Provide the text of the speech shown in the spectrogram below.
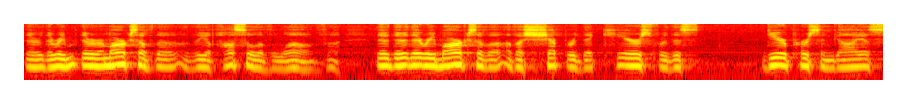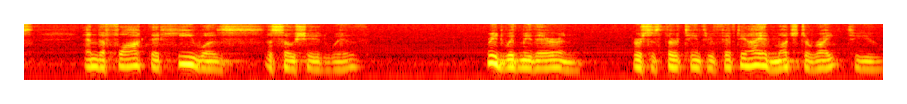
they're, they're, they're remarks of the, the apostle of love. Uh, they're, they're, they're remarks of a, of a shepherd that cares for this dear person, Gaius, and the flock that he was associated with. Read with me there in verses 13 through 15. I had much to write to you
